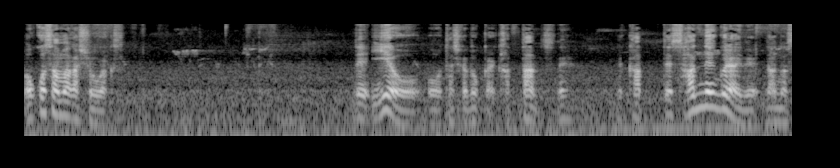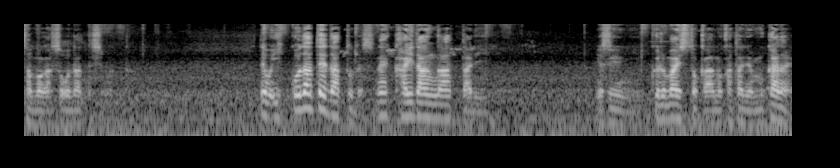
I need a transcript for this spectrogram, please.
お子様が小学生。で家を確かどっかで買ったんですね。で買って3年ぐらいで旦那様がそうなってしまった。でも一戸建てだとですね階段があったり要するに車椅子とかの方には向かない。っ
